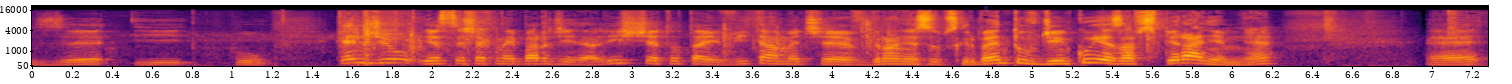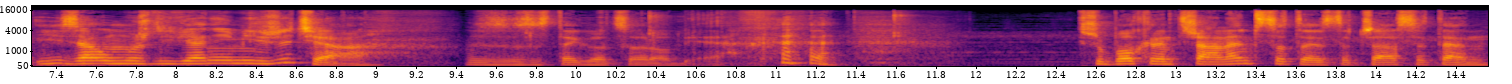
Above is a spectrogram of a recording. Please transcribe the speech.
Z, I, U. Kenziu, jesteś jak najbardziej na liście tutaj. Witamy Cię w gronie subskrybentów. Dziękuję za wspieranie mnie e, i za umożliwianie mi życia z, z tego, co robię. Śrubokręt challenge? Co to jest? To trzeba sobie ten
